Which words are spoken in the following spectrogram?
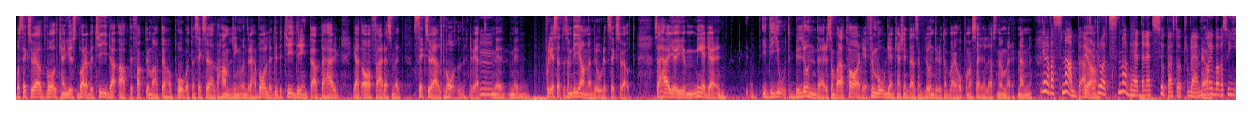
Och sexuellt våld kan just bara betyda att det faktum att det har pågått en sexuell handling under det här våldet, det betyder inte att det här är att avfärda som ett sexuellt våld. Du vet, mm. med, med, på det sättet som vi använder ordet sexuellt. Så här gör ju media en idiotblunder som bara tar det. Förmodligen kanske inte ens en blunder utan bara hopp om att sälja lösnummer. Men... Ja, vara snabb. Alltså, ja. Jag tror att snabbheten är ett superstort problem. Ja. Man vill bara vara så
